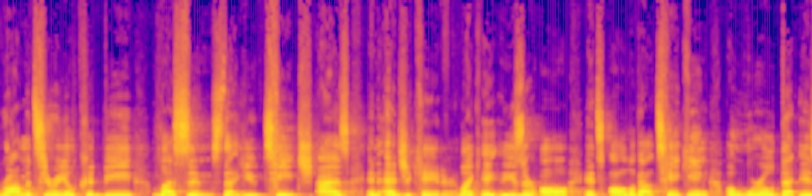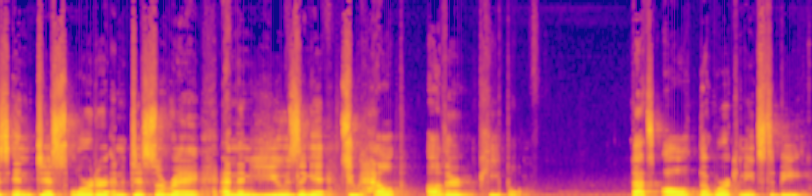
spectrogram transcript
Raw material could be lessons that you teach as an educator. Like it, these are all, it's all about taking a world that is in disorder and disarray and then using it to help other people. That's all that work needs to be.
